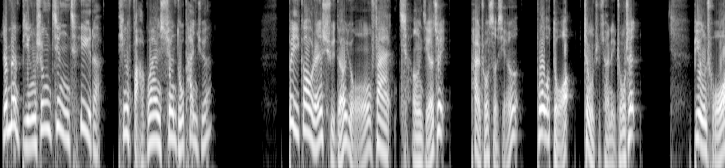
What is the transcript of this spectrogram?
人们屏声静气的听法官宣读判决。被告人许德勇犯抢劫罪，判处死刑，剥夺政治权利终身。并处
